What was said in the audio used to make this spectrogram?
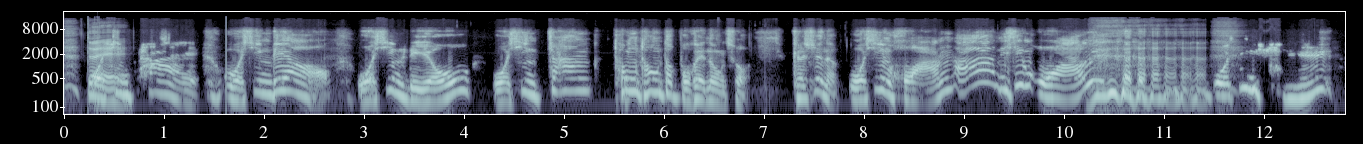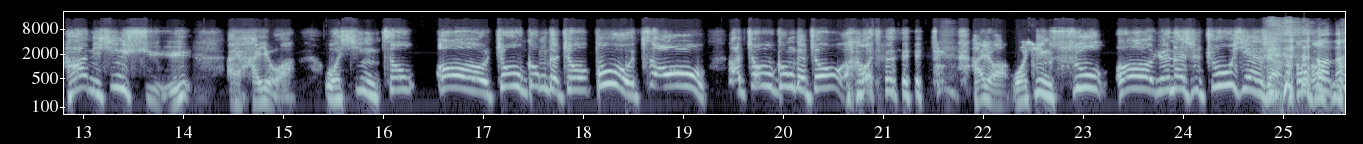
我姓蔡，我姓廖，我姓刘，我姓张，通通都不会弄错。可是呢，我姓黄啊，你姓王；我姓徐啊，你姓许。哎，还有啊，我姓周。哦，周公的周不周。啊，周公的周，我，还有啊，我姓苏。哦，原来是朱先生，那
